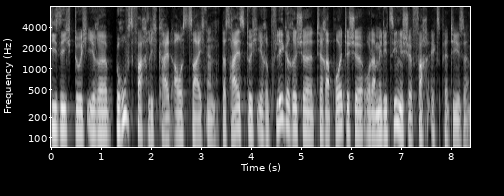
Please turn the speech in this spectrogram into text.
die sich durch ihre Berufsfachlichkeit auszeichnen, das heißt durch ihre pflegerische, therapeutische oder medizinische Fachexpertise.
